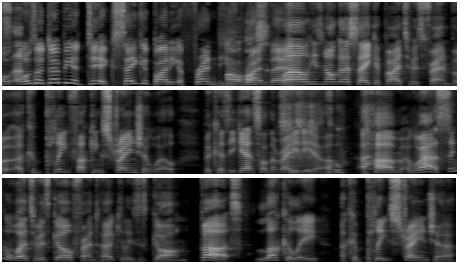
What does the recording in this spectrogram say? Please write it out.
Al- also, don't be a dick. Say goodbye to your friend. He's Oh, right also- there. Well, he's not going to say goodbye to his friend, but a complete fucking stranger will, because he gets on the radio. um, without a single word to his girlfriend, Hercules is gone. But luckily, a complete stranger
